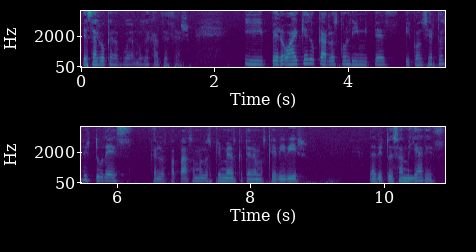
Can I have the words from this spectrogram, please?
Es algo que no podemos dejar de hacer. Y, pero hay que educarlos con límites y con ciertas virtudes que los papás somos los primeros que tenemos que vivir. Las virtudes familiares,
